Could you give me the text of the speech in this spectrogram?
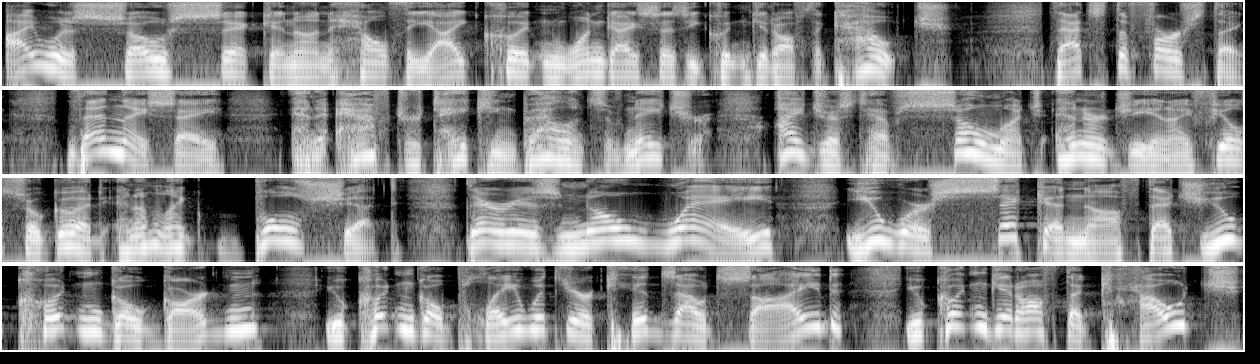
I was so sick and unhealthy, I couldn't. One guy says he couldn't get off the couch. That's the first thing. Then they say, and after taking balance of nature, I just have so much energy and I feel so good. And I'm like, bullshit. There is no way you were sick enough that you couldn't go garden. You couldn't go play with your kids outside. You couldn't get off the couch.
